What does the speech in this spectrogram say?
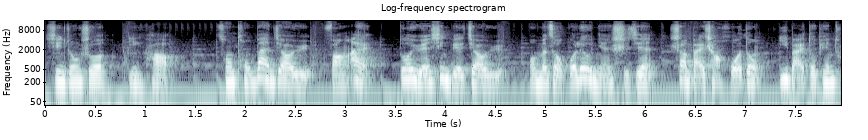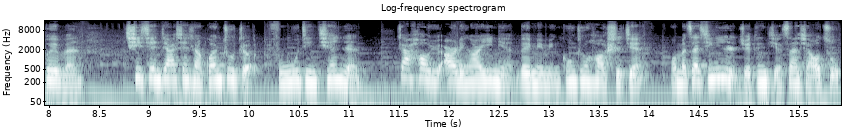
信中说：“引号，从同伴教育、防爱、多元性别教育，我们走过六年时间，上百场活动，一百多篇推文，七千加线上关注者，服务近千人。账号于二零二一年未命名公众号事件，我们在今日决定解散小组，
